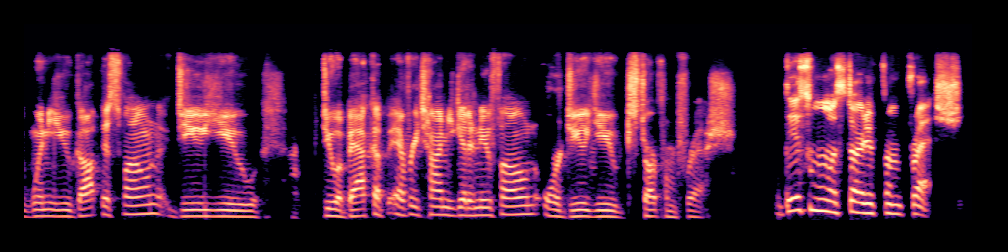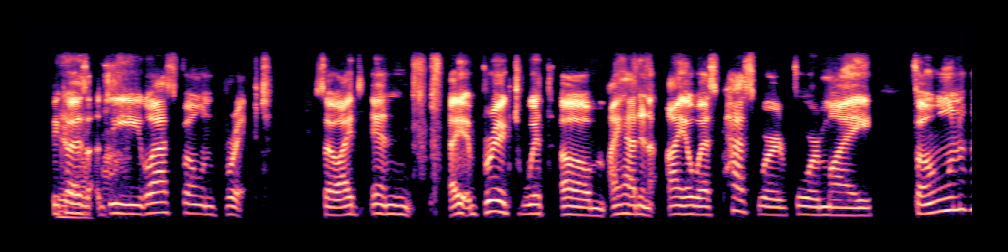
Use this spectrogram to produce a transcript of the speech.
When you got this phone, do you do a backup every time you get a new phone, or do you start from fresh? This one was started from fresh because yeah. the last phone bricked. So I and I bricked with um I had an iOS password for my phone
